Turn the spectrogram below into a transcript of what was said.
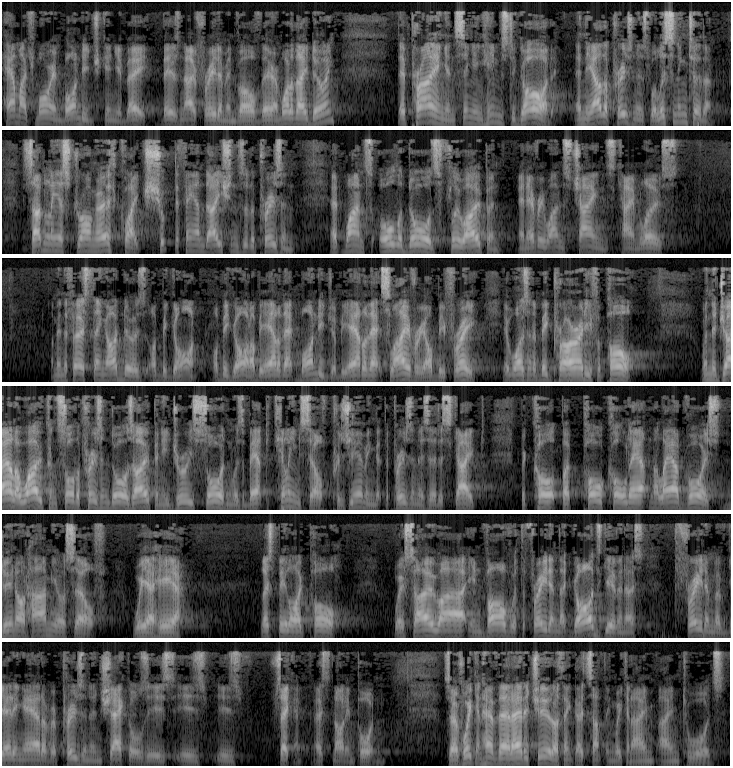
How much more in bondage can you be? There's no freedom involved there. And what are they doing? They're praying and singing hymns to God, and the other prisoners were listening to them. Suddenly a strong earthquake shook the foundations of the prison. At once all the doors flew open and everyone's chains came loose. I mean, the first thing I'd do is I'd be gone. I'd be gone. I'd be out of that bondage. I'd be out of that slavery. I'd be free. It wasn't a big priority for Paul. When the jailer woke and saw the prison doors open, he drew his sword and was about to kill himself, presuming that the prisoners had escaped. But, call, but Paul called out in a loud voice, Do not harm yourself. We are here. Let's be like Paul. We're so uh, involved with the freedom that God's given us. The freedom of getting out of a prison and shackles is, is, is second. That's not important. So if we can have that attitude, I think that's something we can aim, aim towards.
